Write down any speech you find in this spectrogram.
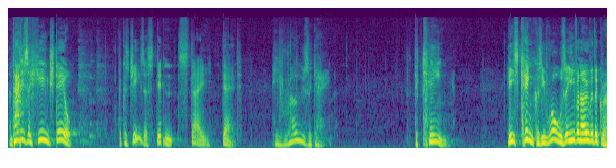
And that is a huge deal because Jesus didn't stay dead, he rose again. The king. He's king because he rules even over the grave.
